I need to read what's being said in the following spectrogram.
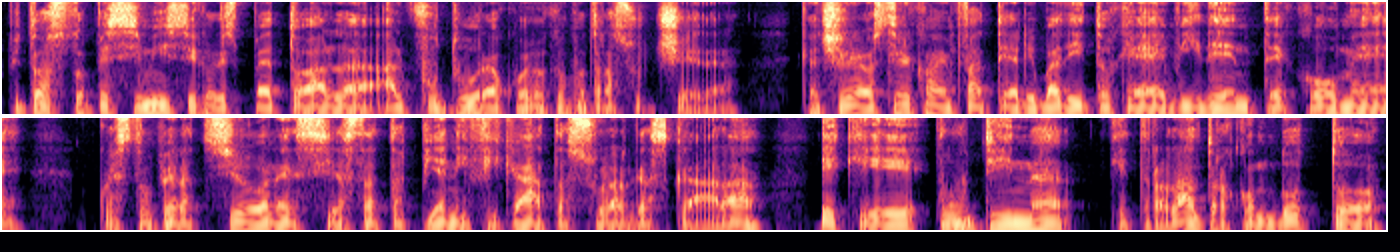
piuttosto pessimistico rispetto al, al futuro e a quello che potrà succedere. Il cancelliere austriaco infatti ha ribadito che è evidente come questa operazione sia stata pianificata su larga scala e che Putin, che tra l'altro ha condotto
